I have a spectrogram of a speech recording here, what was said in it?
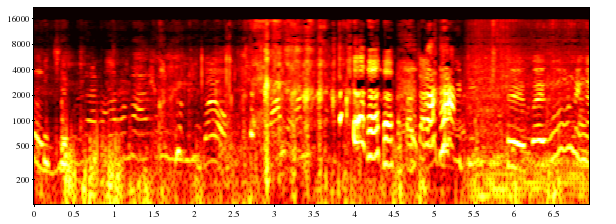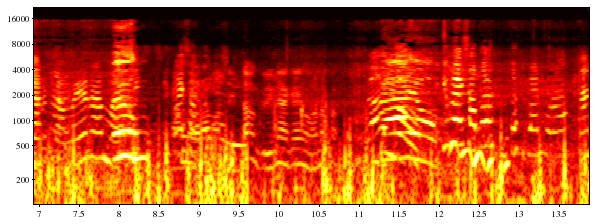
Eh. Eh, kowe iku ning ngarep kamera, Mas. Akeh ngono. Ayo. Iki wae sapa? Tekan ora? Kan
